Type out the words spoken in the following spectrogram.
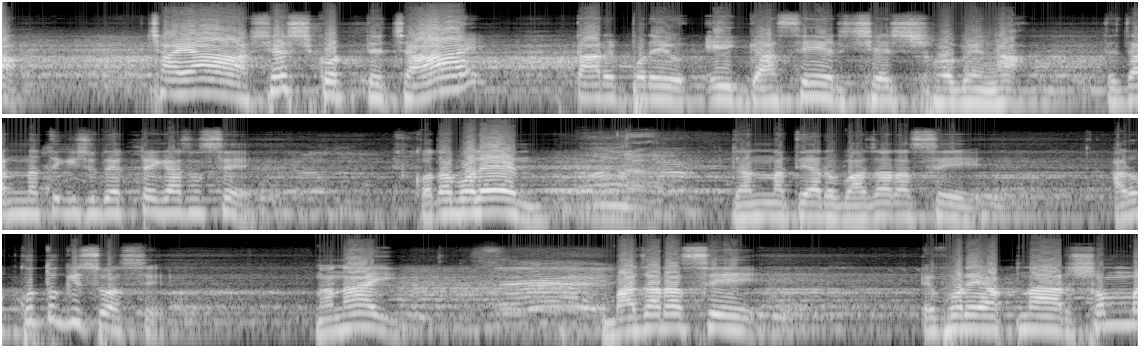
ছায়া শেষ করতে চায় তারপরে এই গাছের শেষ হবে না। তো জান্নাতে কি শুধু একটাই গাছ আছে? কথা বলেন। না। জান্নাতে আরও বাজার আছে আরও কত কিছু আছে? না নাই? বাজার আছে। এরপরে আপনার সম্মেলন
